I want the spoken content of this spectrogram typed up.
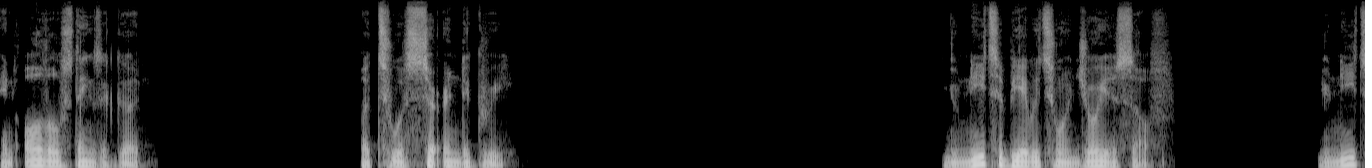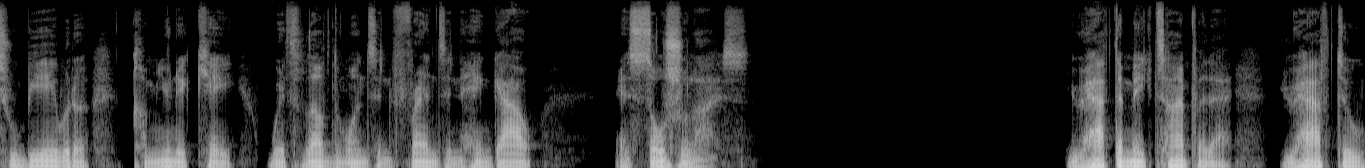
And all those things are good, but to a certain degree. You need to be able to enjoy yourself. You need to be able to communicate with loved ones and friends and hang out and socialize. You have to make time for that. You have to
